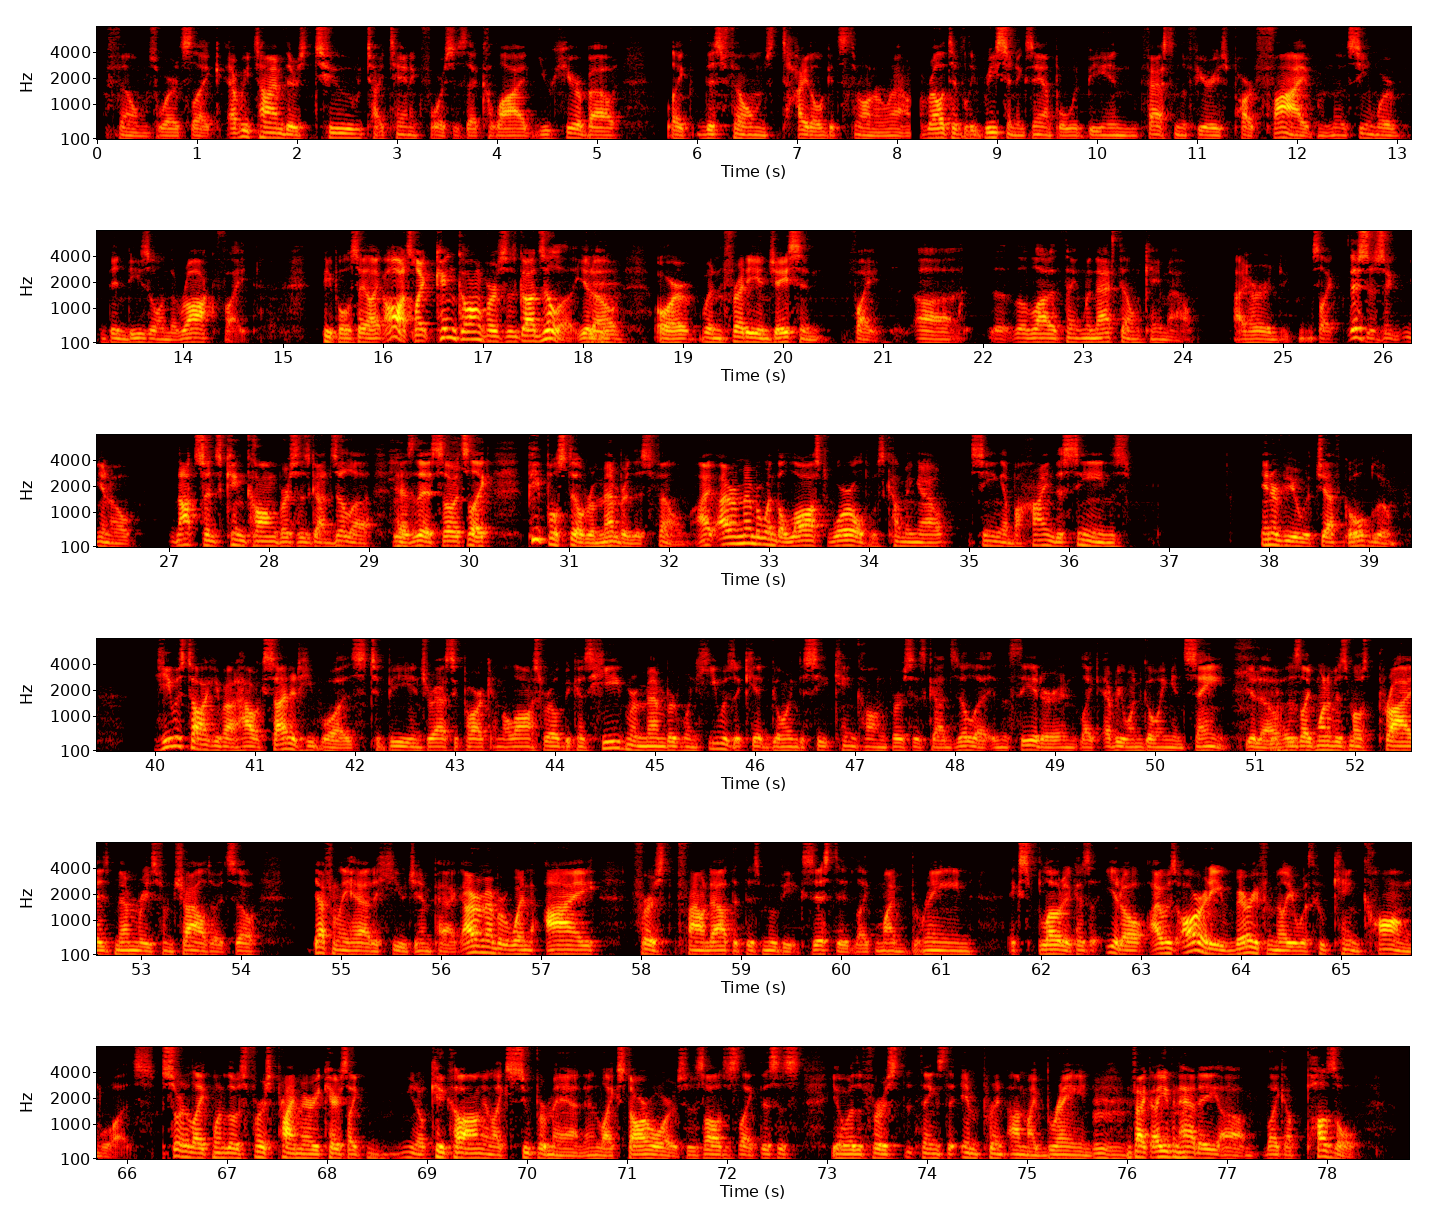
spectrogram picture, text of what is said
films, where it's like every time there's two titanic forces that collide, you hear about like this film's title gets thrown around. A relatively recent example would be in Fast and the Furious Part Five, in the scene where Vin Diesel and The Rock fight people say like, "Oh, it's like King Kong versus Godzilla," you know, or when Freddy and Jason fight. Uh, a, a lot of thing when that film came out, I heard it's like this is you know not since King Kong versus Godzilla has this. So it's like people still remember this film. I, I remember when The Lost World was coming out, seeing a behind the scenes interview with Jeff Goldblum he was talking about how excited he was to be in Jurassic Park and the Lost World because he remembered when he was a kid going to see King Kong versus Godzilla in the theater and like everyone going insane. You know, mm-hmm. it was like one of his most prized memories from childhood. So definitely had a huge impact. I remember when I first found out that this movie existed, like my brain exploded because you know I was already very familiar with who King Kong was. Sort of like one of those first primary characters, like you know King Kong and like Superman and like Star Wars. It was all just like this is you know one of the first things that imprint on my brain. In fact, I even had a um, like a puzzle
